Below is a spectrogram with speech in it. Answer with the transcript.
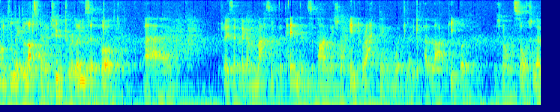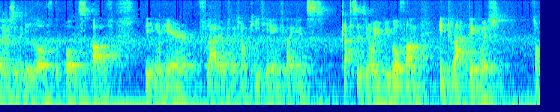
until like lockdown two to realise it, but uh, should I say like a massive dependence on like, you know interacting with like a lot of people, you know on a social level. Just like love the buzz of being in here, flat out like you know PTing clients, classes. You know you, you go from interacting with you know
